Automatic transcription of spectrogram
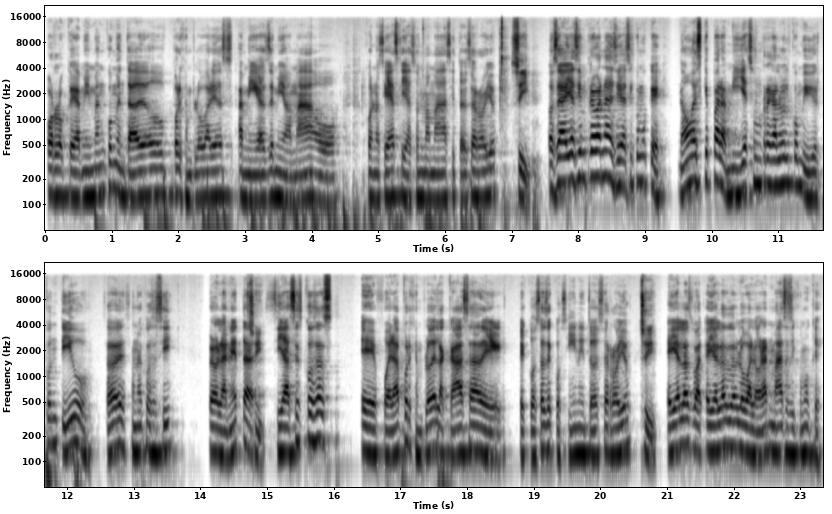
por lo que a mí me han comentado, por ejemplo, varias amigas de mi mamá o conocidas que ya son mamás y todo ese rollo. Sí. O sea, ellas siempre van a decir así como que, no, es que para mí ya es un regalo el convivir contigo, ¿sabes? Una cosa así. Pero la neta, Sí. si haces cosas eh, fuera, por ejemplo, de la casa, de, de cosas de cocina y todo ese rollo, Sí. ellas, las, ellas las- lo valoran más, así como que,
